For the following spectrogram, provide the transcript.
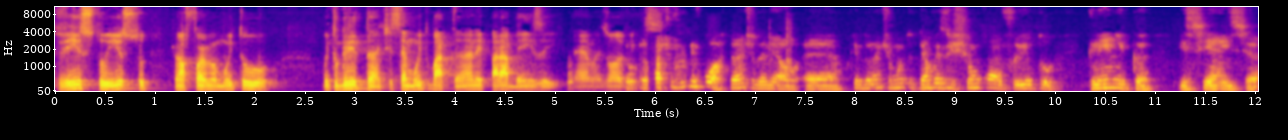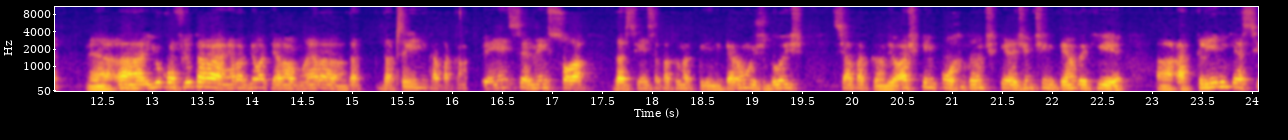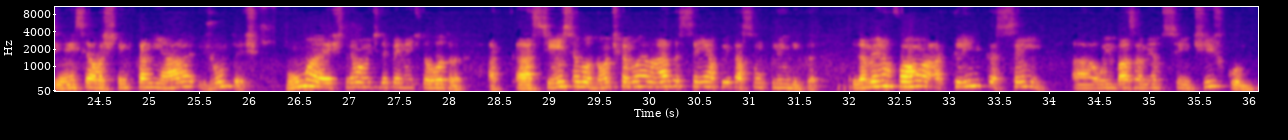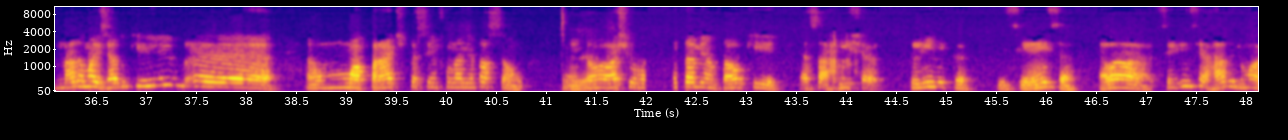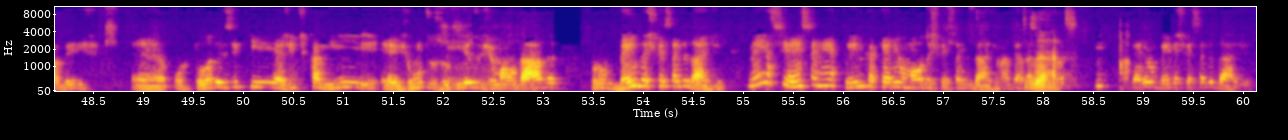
visto isso de uma forma muito, muito gritante. Isso é muito bacana e parabéns aí, né, mais uma vez. Eu, eu acho muito importante, Daniel, é, porque durante muito tempo existiu um conflito clínica e ciência né? Ah, e o conflito era, era bilateral, não era da, da clínica atacando a ciência, nem só da ciência atacando a clínica, eram os dois se atacando. Eu acho que é importante que a gente entenda que a, a clínica e a ciência elas têm que caminhar juntas. Uma é extremamente dependente da outra. A, a ciência endodôntica não é nada sem a aplicação clínica. E da mesma forma, a clínica sem o embasamento científico nada mais é do que é, uma prática sem fundamentação. Então, eu acho fundamental que essa rixa clínica e ciência ela seja encerrada de uma vez é, por todas e que a gente caminhe é, juntos, unidos, de mão dada, para o bem da especialidade. Nem a ciência nem a clínica querem o mal da especialidade. Na verdade, elas querem o bem da especialidade.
